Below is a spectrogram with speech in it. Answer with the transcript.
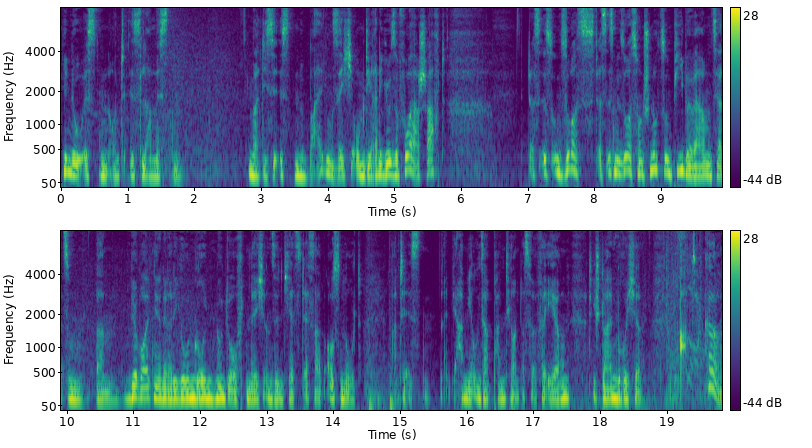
Hinduisten und Islamisten. Immer diese Isten balgen sich um die religiöse Vorherrschaft das ist uns sowas, das ist mir sowas von Schnurz und Piepe. Wir haben uns ja zum, ähm, wir wollten ja eine Religion gründen und durften nicht und sind jetzt deshalb aus Not Atheisten. Nein, wir haben ja unser Pantheon, das wir verehren, die Steinbrüche. Attacke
